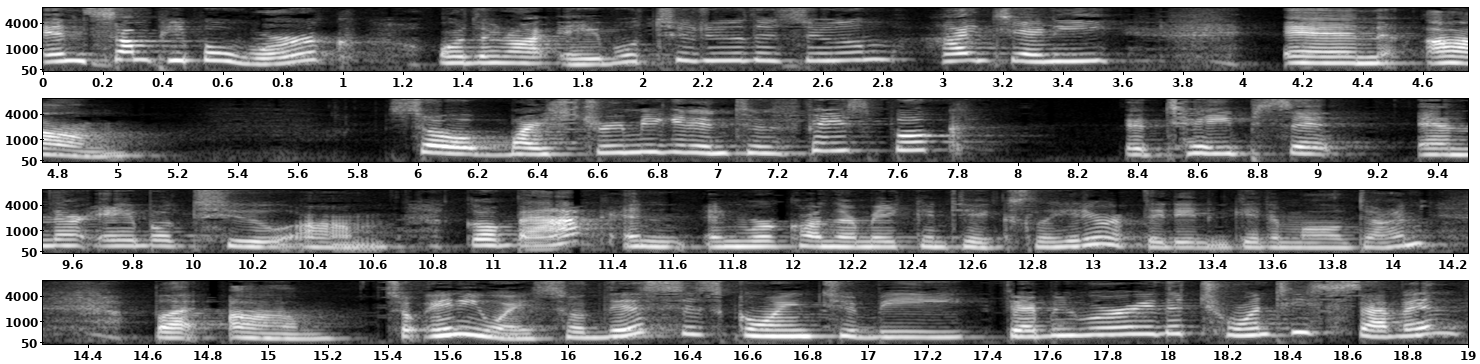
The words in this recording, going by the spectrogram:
and some people work or they're not able to do the Zoom. Hi Jenny. And um so by streaming it into Facebook, it tapes it and they're able to um, go back and, and work on their make and takes later if they didn't get them all done. But um, so anyway, so this is going to be February the 27th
